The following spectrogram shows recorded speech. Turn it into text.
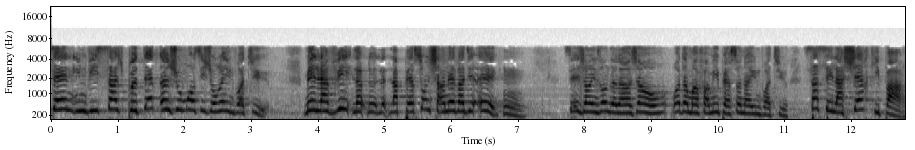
saine, une vie sage, peut-être un jour moi aussi j'aurai une voiture. Mais la vie, la, personne charnelle va dire, hé, hmm, ces gens, ils ont de l'argent. Oh. Moi, dans ma famille, personne n'a une voiture. Ça, c'est la chair qui parle.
